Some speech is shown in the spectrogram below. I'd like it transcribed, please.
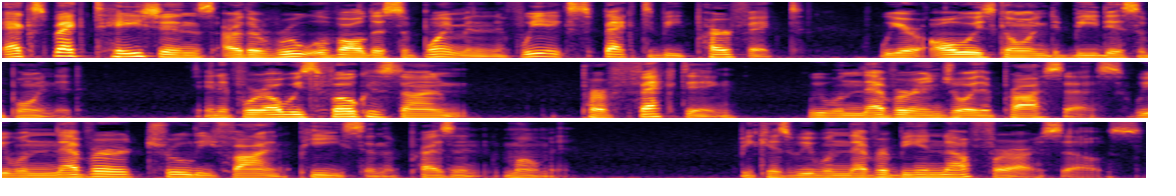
expectations are the root of all disappointment. And if we expect to be perfect, we are always going to be disappointed. And if we're always focused on perfecting, we will never enjoy the process. We will never truly find peace in the present moment because we will never be enough for ourselves.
